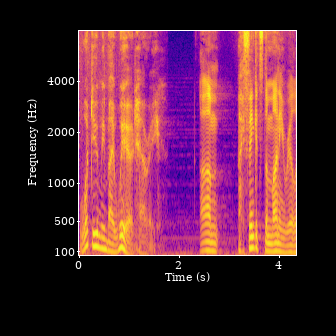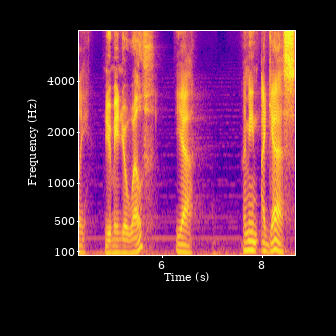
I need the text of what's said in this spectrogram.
What do you mean by weird, Harry? Um, I think it's the money, really. You mean your wealth? Yeah. I mean, I guess.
